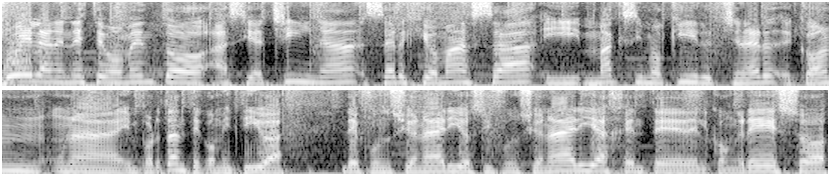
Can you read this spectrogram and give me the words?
Vuelan en este momento hacia China Sergio Massa y Máximo Kirchner con una importante comitiva de funcionarios y funcionarias, gente del Congreso,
